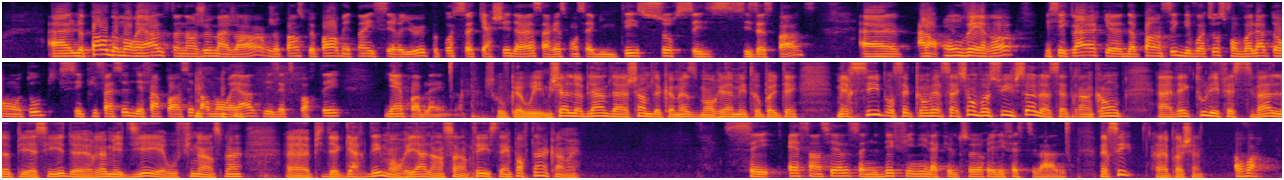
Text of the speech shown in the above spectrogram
Euh, le port de Montréal, c'est un enjeu majeur. Je pense que le port maintenant est sérieux. Il peut pas se cacher derrière sa responsabilité sur ces, ces espaces. Euh, alors, on verra, mais c'est clair que de penser que des voitures se font voler à Toronto puis que c'est plus facile de les faire passer par Montréal puis les exporter, il y a un problème. là. Je trouve que oui. Michel Leblanc de la Chambre de commerce du Montréal métropolitain. Merci pour cette conversation. On va suivre ça, là, cette rencontre avec tous les festivals, là, puis essayer de remédier au financement, euh, puis de garder Montréal en santé. C'est important quand même. C'est essentiel, ça nous définit la culture et les festivals. Merci. À la prochaine. Au revoir.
